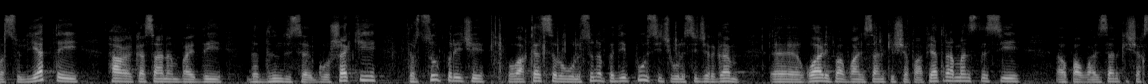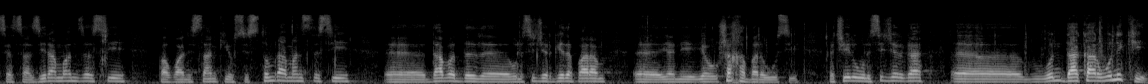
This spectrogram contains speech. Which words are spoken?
مسولیت دی هغه کسان هم باید دوی د دندې سره ګوښه کړي تر څو پورې چې په واقعیت سره ولسونه په دې پوه سي چې ولسي جرګه هم غواړي په افغانستان کې شفافیت رامنځته سي او په افغانستان کې شخصیت سازي رامنځته سي په افغانستان کې یو سیستم رامنځته سي دا به د ولسي جرګې لپاره یعنی یو ښه خبره اوسي که چیرې ولسی جرګه ون دا کار ونه کی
